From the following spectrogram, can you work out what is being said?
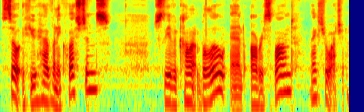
So if you have any questions, just leave a comment below and I'll respond. Thanks for watching.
